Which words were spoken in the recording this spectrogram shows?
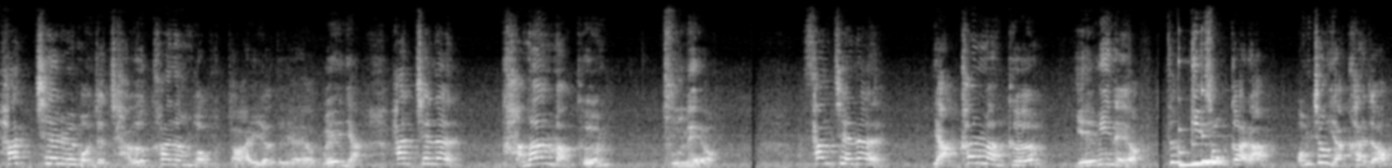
하체를 먼저 자극하는 것부터 알려드려요. 왜냐? 하체는 강한 만큼 둔해요. 상체는 약한 만큼 예민해요. 특히 손가락 엄청 약하죠?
